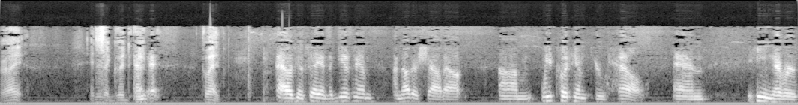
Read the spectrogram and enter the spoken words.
Right. It is a good. And uh, go ahead. I was going to say, and to give him another shout out, um, we put him through hell, and he never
